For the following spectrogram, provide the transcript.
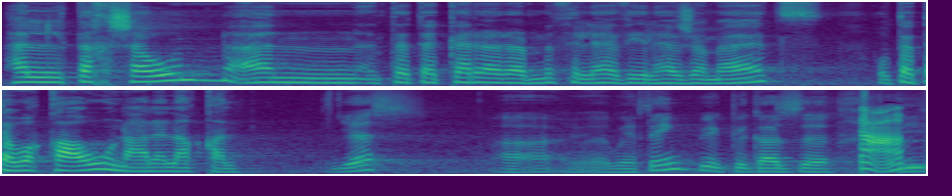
هل تخشون أن تتكرر مثل هذه الهجمات وتتوقعون على الأقل؟ yes. نعم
